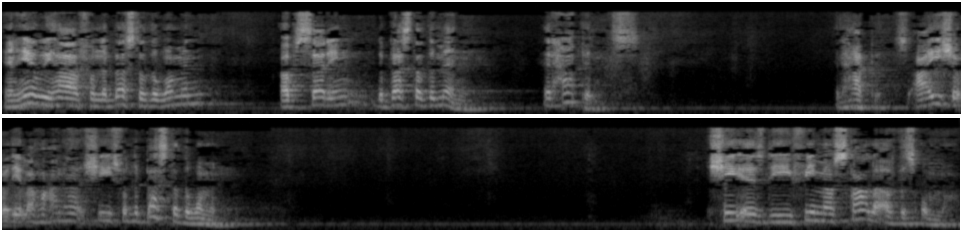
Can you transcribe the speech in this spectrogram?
And here we have from the best of the woman upsetting the best of the men. It happens. It happens. Aisha radiallahu anha, she's from the best of the women. She is the female scholar of this ummah.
